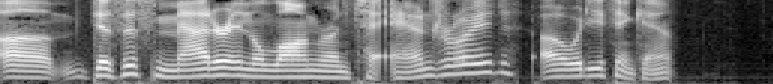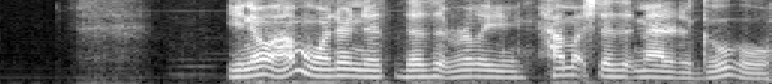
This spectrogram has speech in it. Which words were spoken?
Um, does this matter in the long run to Android? Uh, what do you think, Ant? You know, I'm wondering, does it really? How much does it matter to Google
